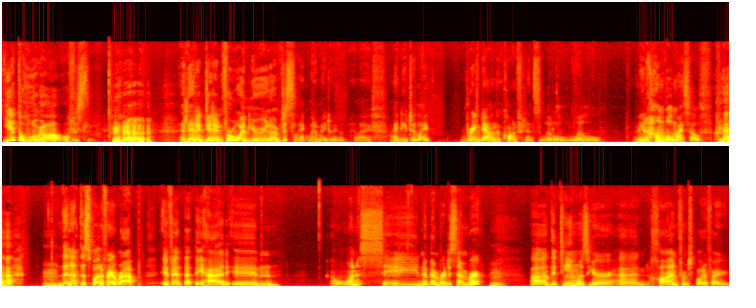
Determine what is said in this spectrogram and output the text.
ye to hoga, obviously. and then it didn't for one year and I'm just like, what am I doing with my life? I need to like bring down the confidence a little little I need to humble myself. Mm. Mm. Then at the Spotify rap event that they had in I want to say November, December. Mm. Uh, the team was here, and Khan from Spotify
